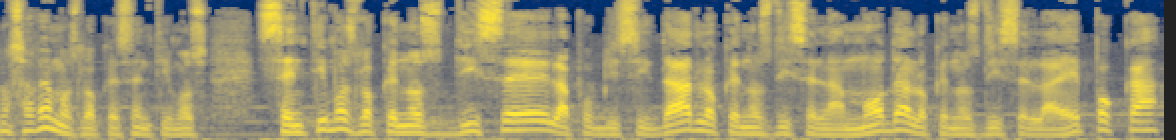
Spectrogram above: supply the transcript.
no sabemos lo que sentimos. Sentimos lo que nos dice la publicidad, lo que nos dice la moda, lo que nos dice la época.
